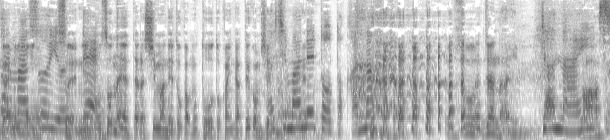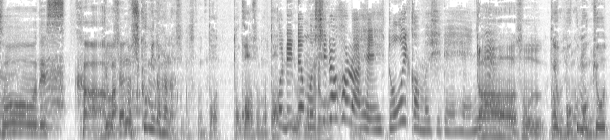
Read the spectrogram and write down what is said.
変えます言そうやね。もうって。そんなんやったら島根とかも島とかになってるかもしれない、ね。島根党とかな。そうじゃない。じゃないあ、そうですか。行政の仕組みの話です。この都都構想の都これでも知らはらへん人多いかもしれへんね。ああ、そういや、僕も日。今日、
